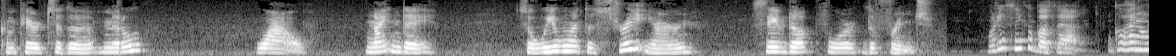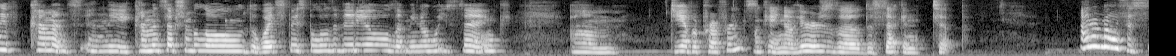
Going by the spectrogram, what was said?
compared to the middle? Wow, night and day. So we want the straight yarn saved up for the fringe. What do you think about that? go ahead and leave comments in the comment section below, the white space below the video. Let me know what you think. Um, do you have a preference? Okay, now here's the, the second tip. I don't know if it's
